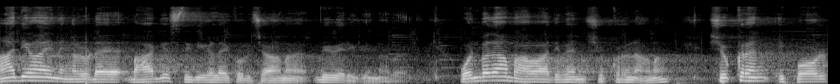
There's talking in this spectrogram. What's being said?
ആദ്യമായി നിങ്ങളുടെ ഭാഗ്യസ്ഥിതികളെക്കുറിച്ചാണ് വിവരിക്കുന്നത്. ഒൻപതാം ഭാവാധിപൻ ശുക്രനാണ്. ശുക്രൻ ഇപ്പോൾ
